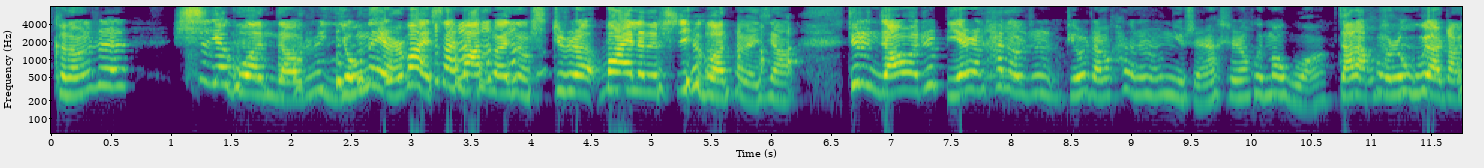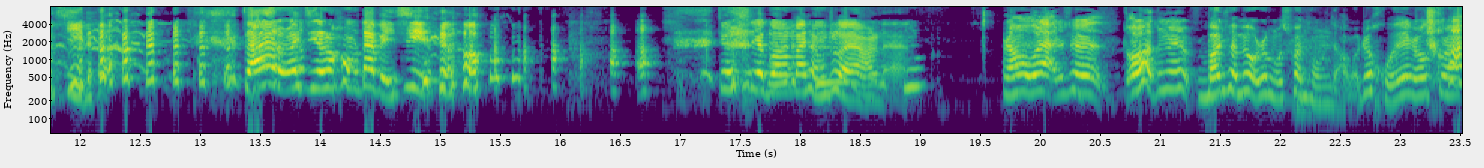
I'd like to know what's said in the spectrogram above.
可能是世界观，你知道吗？就是由内而外散发出来那种就是歪了的世界观特别像，就是你知道吗？就是别人看到就是，比如咱们看到那种女神啊，身上会冒光，咱俩后面是乌烟瘴气的，咱俩走在街上后面带尾气 就世界观歪成这样的。然后我俩就是，我俩中间完全没有任何串通，你知道吗？就回来的时候突然，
